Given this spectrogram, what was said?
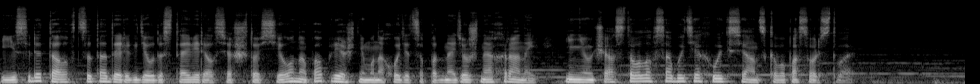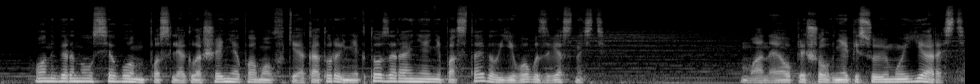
и слетал в цитадель, где удостоверился, что Сиона по-прежнему находится под надежной охраной и не участвовала в событиях Уиксианского посольства. Он вернулся вон после оглашения помолвки, о которой никто заранее не поставил его в известность. Манео пришел в неописуемую ярость.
